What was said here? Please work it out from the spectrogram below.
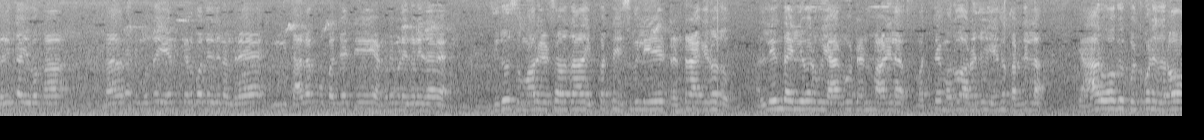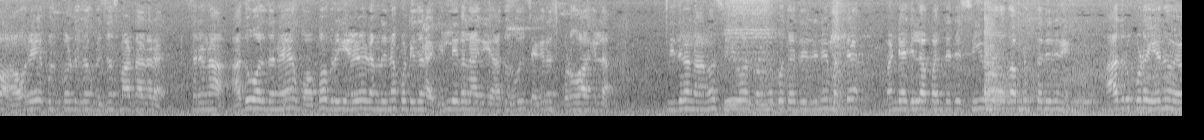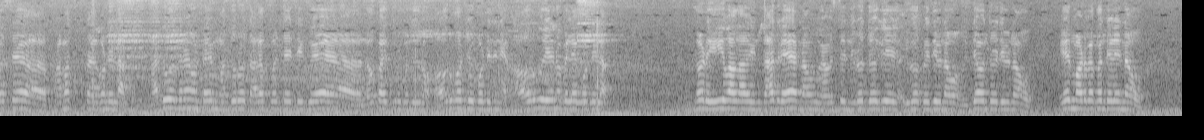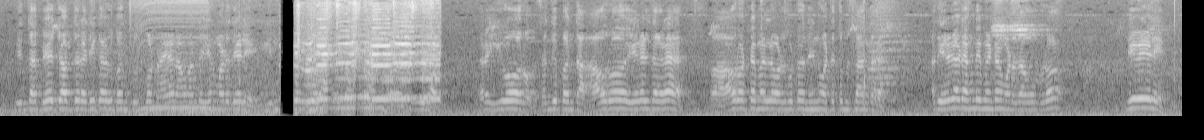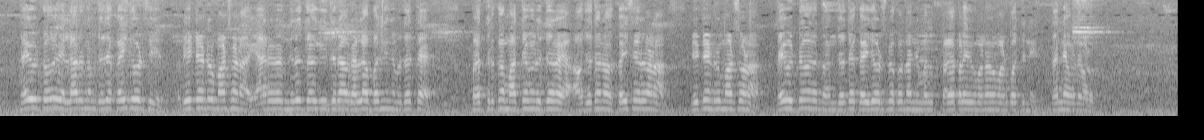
ದಲಿತ ಯುವಕ, ನಾನು ನಿಮ್ಮ ಮುಂದೆ ಏನು ಕೇಳ್ಕೊತಾ ಇದ್ದೀನಂದ್ರೆ ಈ ತಾಲೂಕು ಪಂಚಾಯತಿ ಅಂಗಡಿಗಳಿದ್ದಾವೆ ಇದು ಸುಮಾರು ಎರಡು ಸಾವಿರದ ಇಪ್ಪತ್ತನೇ ಇಸ್ವಿಲಿ ಟ್ರೆಂಡರ್ ಆಗಿರೋದು. ಅಲ್ಲಿಂದ ಇಲ್ಲಿವರೆಗೂ ಯಾರಿಗೂ ಟ್ರೆಂಡ್ ಮಾಡಿಲ್ಲ. ಮತ್ತೆ ಮರು ಹರಾಜು ಏನು ಕರೆದಿಲ್ಲ. ಯಾರು ಹೋಗಿ ಕುಳಿತುಕೊಂಡಿದ್ದಾರೋ ಅವರೇ ಕುಳಿತುಕೊಂಡು ಇವಾಗ ಬಿಸ್ನೆಸ್ ಮಾಡ್ತಾ ಇದ್ದಾರೆ ಸರಿನಾ? ಅದು ಅಲ್ಲದೆ ಒಬ್ಬೊಬ್ಬರಿಗೆ ಏಳೆರಡು ಅಂಗಡಿನ ಕೊಟ್ಟಿದ್ದಾರೆ. ಇಲ್ಲಿಗಲ್ ಆಗಿ. ಅದು ರೂಲ್ಸ್ ಎಗರೆಸ್ಟ್ ಕೊಡುವ ಹಾಗಿಲ್ಲ. ಇದನ್ನ ನಾನು ಸಿ ಒ ಗಮನಕ್ಕೂ ತಂದಿದ್ದೀನಿ ಮತ್ತು ಮಂಡ್ಯ ಜಿಲ್ಲಾ ಪಂಚಾಯತಿ ಸಿ ಒ ಗಮನಕ್ಕೆ ತಂದಿದ್ದೀನಿ. ಆದರೂ ಕೂಡ ಏನು ವ್ಯವಸ್ಥೆ, ಕ್ರಮ ತಗೊಂಡಿಲ್ಲ. ಅದು ಅಂದರೆ ಒಂದು ಟೈಮ್ ಮದ್ದೂರು ತಾಲೂಕ್ ಪಂಚಾಯತಿಗೆ ಲೋಕಾಯುಕ್ತರು ಬಂದಿದ್ದರು ಅವ್ರಿಗೂ ಅರ್ಜಿ ಕೊಟ್ಟಿದ್ದೀನಿ. ಅವ್ರಿಗೂ ಏನೂ ಬೆಲೆ ಕೊಟ್ಟಿಲ್ಲ. ನೋಡಿ, ಇವಾಗ ಹಿಂಗಾದರೆ ನಾವು ವ್ಯವಸ್ಥೆ ನಿರುದ್ಯೋಗಿ ಯುವಕರು ಇದ್ದೀವಿ ನಾವು, ವಿದ್ಯಾವಂತರು ಇದ್ದೀವಿ ನಾವು. ಏನು ಮಾಡ್ಬೇಕಂತೇಳಿ ನಾವು. ಇಂಥ ಬೇಜವಾಬ್ದಾರಿ ಅಧಿಕಾರಿಗಳು ಬಂದು ಕೂತ್ಕೊಂಡ್ರೆ ನಾವು ಅಂತ ಏನು ಮಾಡೋದು ಹೇಳಿ? ಅವರು, ಸಂದೀಪ್ ಅಂತ. ಅವರು ಏನು ಹೇಳ್ತಾರೆ ಅವ್ರ ಹೊಟ್ಟೆ ಮೇಲೆ ಹೊಡೆದ್ಬಿಟ್ಟು ನಿನ್ನ ಹೊಟ್ಟೆ ತುಂಬಿಸ್ತಾ ಅಂತಾರೆ. ಅದು ಎರಡೆರಡು ಅಂಗಡಿ ಮೇಂಟೈನ್ ಮಾಡೋದು ಒಬ್ಬರು ನೀವು ಹೇಳಿ. ದಯವಿಟ್ಟು ಎಲ್ಲರೂ ನಮ್ಮ ಜೊತೆ ಕೈ ಜೋಡಿಸಿ. ರೀಟೆಂಡರ್ ಮಾಡಿಸೋಣ. ಯಾರ್ಯಾರು ನಿರುದ್ಯೋಗಿ ಇದ್ದಾರೆ, ಅವರೆಲ್ಲ ಬಂದು ನಿಮ್ಮ ಜೊತೆ. ಪತ್ರಿಕಾ ಮಾಧ್ಯಮರು ಇದ್ದಾರೆ, ಅವ್ರ ಜೊತೆ ನಾವು ಕೈ ಸೇರೋಣ. ರೀಟೆಂಡರ್ ಮಾಡಿಸೋಣ. ದಯವಿಟ್ಟು ನನ್ನ ಜೊತೆ ಕೈ ಜೋಡಿಸ್ಬೇಕು ಅಂತ ನಿಮ್ಮಲ್ಲಿ ಕಳೆ ಕಳೆ ಮನವಿ ಮಾಡ್ಕೊತೀನಿ. ಧನ್ಯವಾದಗಳು.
